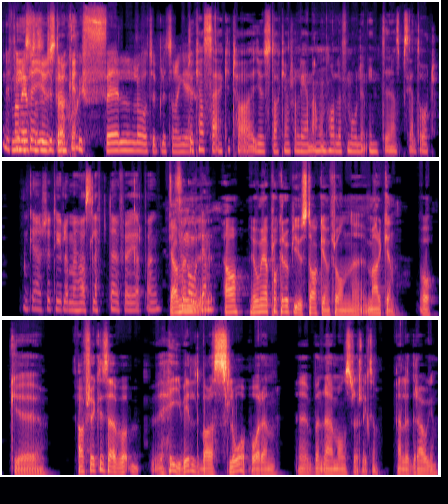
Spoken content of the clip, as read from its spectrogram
Det Man har ju finns en oftast typ en skyffel och typ lite sådana grejer. Du kan säkert ta ljusstaken från Lena. Hon håller förmodligen inte i den speciellt hårt. Kanske till och med har släppt den för att hjälpa honom. Ja, Förmodligen. Men, ja, jo, men jag plockar upp ljusstaken från eh, marken. Och eh, jag försöker så här, hejvilt bara slå på den, eh, det här monstret liksom. Eller draugen.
